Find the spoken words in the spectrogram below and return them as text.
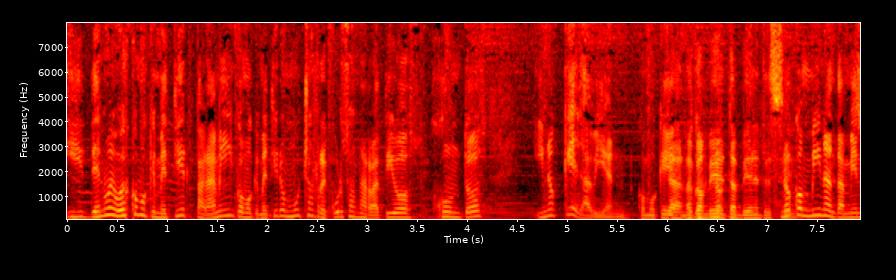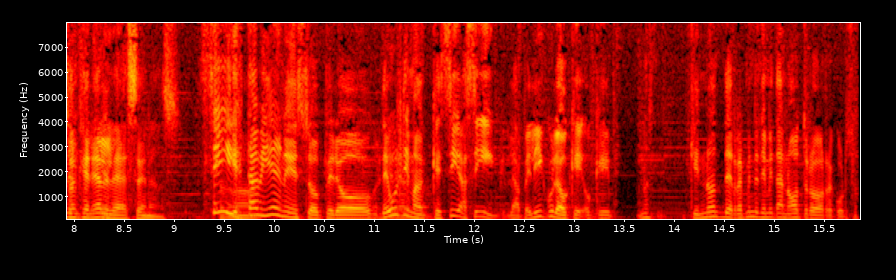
y de nuevo es como que metieron, para mí, como que metieron muchos recursos narrativos juntos y no queda bien. Como que Claro, no combinan tan bien entre sí. No combinan también Son entre- geniales las escenas. Sí, está bien eso, pero de última que siga así la película o que, o que, no, que no de repente te metan otro recurso.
